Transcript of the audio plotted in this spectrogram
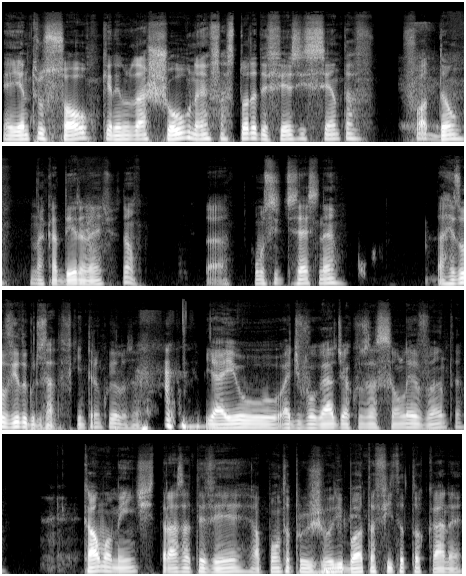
E aí entra o sol, querendo dar show, né? Faz toda a defesa e senta fodão na cadeira, né? Tipo, não, tá como se dissesse, né? Tá resolvido, gurizada, fiquem tranquilos, né? E aí o advogado de acusação levanta, calmamente, traz a TV, aponta pro júri e bota a fita tocar, né?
